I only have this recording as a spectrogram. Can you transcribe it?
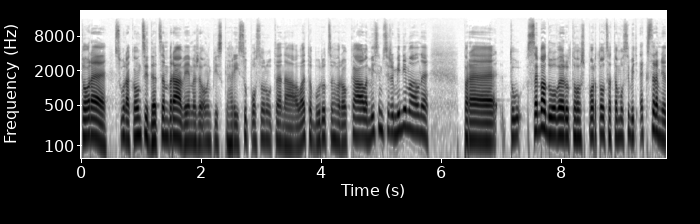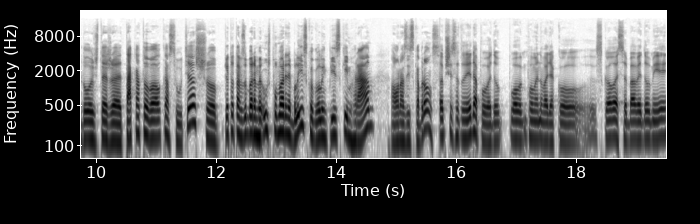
ktoré sú na konci decembra. Vieme, že olympijské hry sú posunuté na leto budúceho roka, ale myslím si, že minimálne pre tú seba dôveru toho športovca to musí byť extrémne dôležité, že takáto veľká súťaž, keď to tak zoberieme už pomerne blízko k olympijským hrám a ona získa bronz. Lepšie sa to nedá povedo, pomenovať ako skvelé sebavedomie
